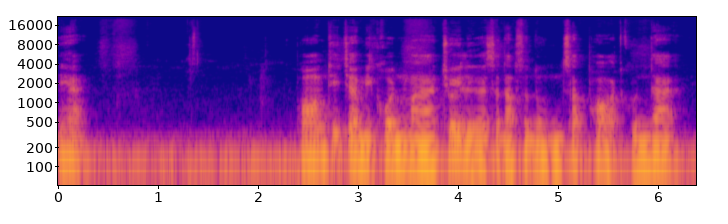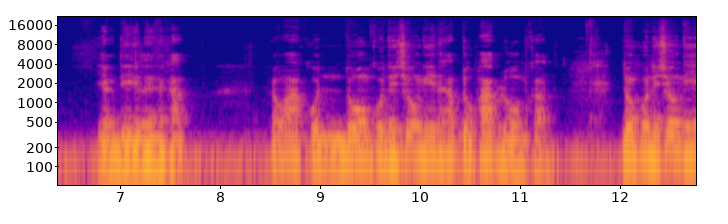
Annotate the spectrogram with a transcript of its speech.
นี่ฮะพร้อมที่จะมีคนมาช่วยเหลือสนับสนุนซัพพอร์ตคุณได้อย่างดีเลยนะครับ แปลว่าคุณดวงคุณในช่วงนี้นะครับ ดูภาพรวมก่อน ดวงคุณในช่วงนี้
